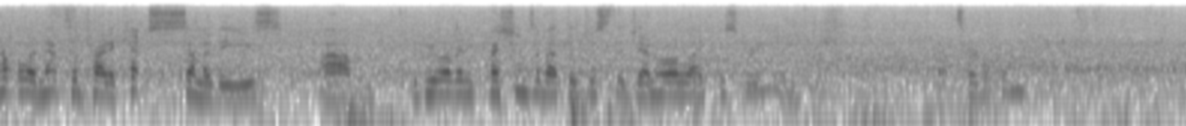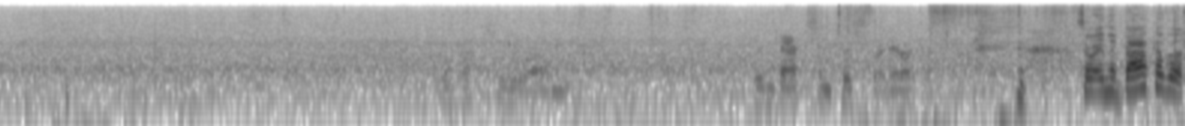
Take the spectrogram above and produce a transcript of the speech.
couple of nets and try to catch some of these. Um, do people have any questions about the just the general life history and that sort of thing? We'll have to um, bring back some fish for Erica. so in the back of the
